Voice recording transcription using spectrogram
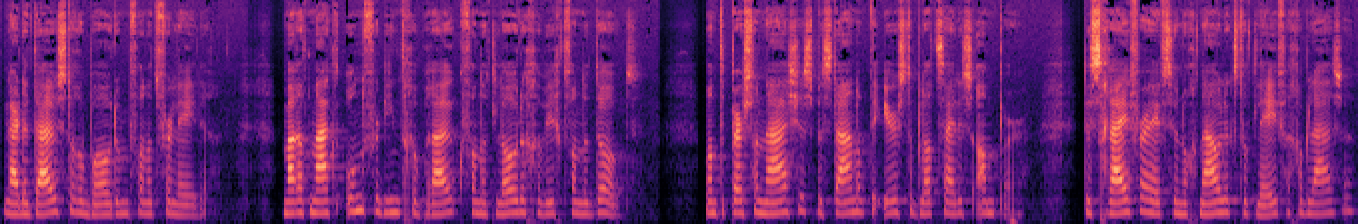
naar de duistere bodem van het verleden. Maar het maakt onverdiend gebruik van het lode gewicht van de dood want de personages bestaan op de eerste bladzijdes amper. De schrijver heeft ze nog nauwelijks tot leven geblazen,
